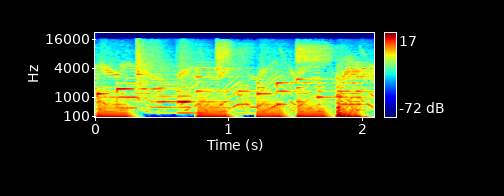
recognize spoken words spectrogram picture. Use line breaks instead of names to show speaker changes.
Música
